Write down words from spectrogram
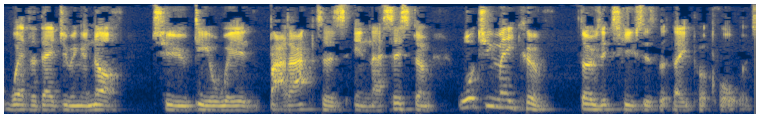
whether they're doing enough to deal with bad actors in their system. What do you make of those excuses that they put forward?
